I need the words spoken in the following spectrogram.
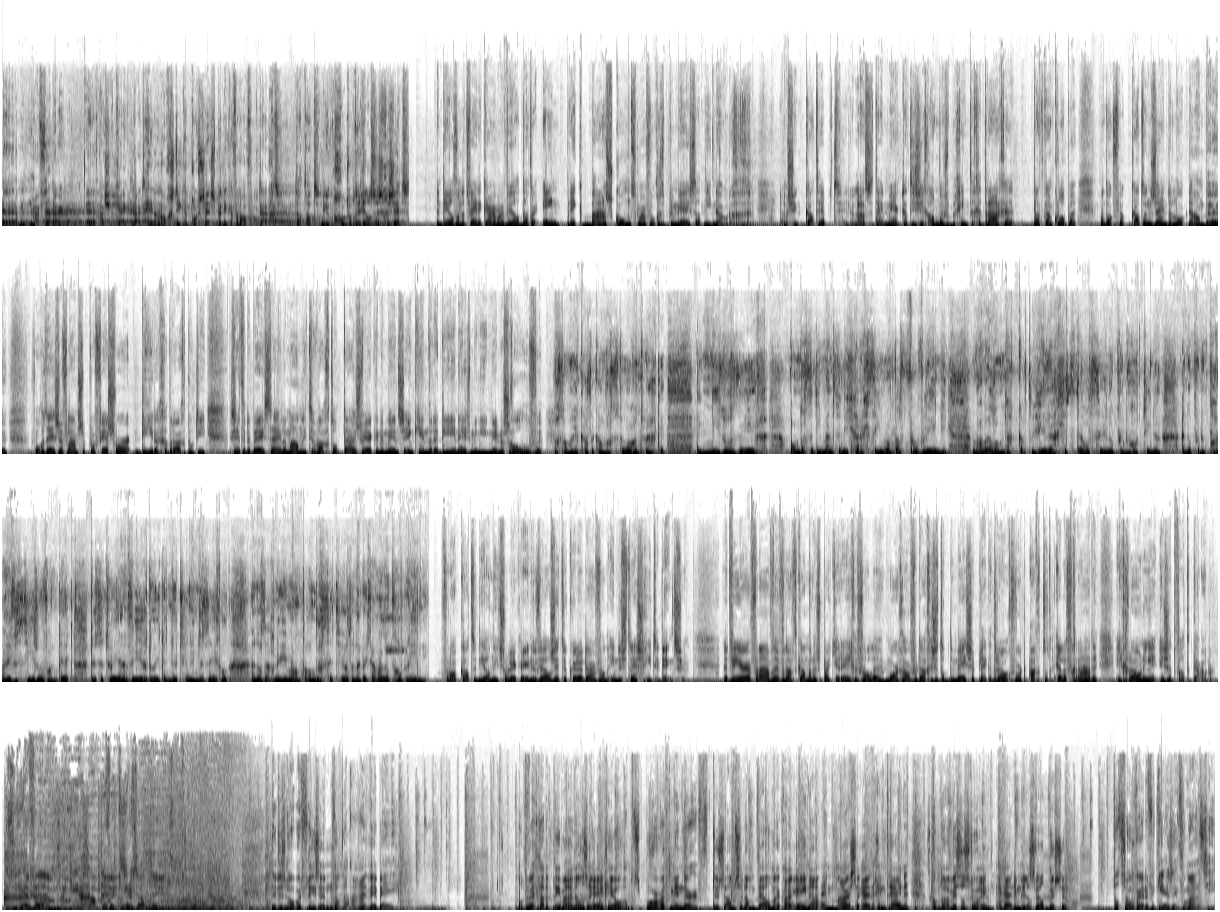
Uh, maar verder, uh, als je kijkt naar het hele logistieke proces... ben ik ervan overtuigd dat dat nu goed op de rails is gezet. Een deel van de Tweede Kamer wil dat er één prikbaas komt, maar volgens de premier is dat niet nodig. En als je een kat hebt en de laatste tijd merkt dat hij zich anders begint te gedragen, dat kan kloppen, want ook veel katten zijn de lockdown beu. Volgens deze Vlaamse professor, dierengedrag doet hij, zitten de beesten helemaal niet te wachten op thuiswerkende mensen en kinderen die ineens niet meer naar school hoeven. Voor sommige katten kan dat storend werken. En niet zozeer omdat ze die mensen niet graag zien, want dat is het probleem niet. Maar wel omdat katten heel erg gesteld zijn op hun routine en op hun privacy. Zo van, kijk, tussen twee en vier doe ik een dutje in de zetel. En als daar nu iemand anders zit, ja, dan heb ik daar wel een probleem Vooral katten die al niet zo lekker in hun vel zitten, kunnen daarvan in de stress schieten, denkt ze. Het weer. Vanavond en vannacht kan er een spatje regen vallen. Morgen overdag is het op de meeste plekken droog. Wordt 8 tot 11 graden. In Groningen is het wat kouder. ZFM. Verkeersupdate. Verkeersupdate. Dit is Robert Vriesen van de ANWB. Op de weg gaat het prima in onze regio. Op het spoor wat minder. Tussen Amsterdam, Bijlmer, Arena en Maarsen rijden geen treinen. Het komt door een wisselstoring. Er rijden inmiddels wel bussen. Tot zover de verkeersinformatie.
